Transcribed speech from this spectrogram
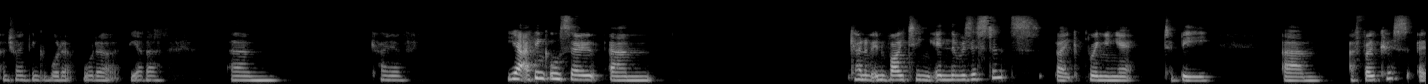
i'm trying to think of what are, what are the other um, kind of yeah, I think also um, kind of inviting in the resistance, like bringing it to be um, a focus uh,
